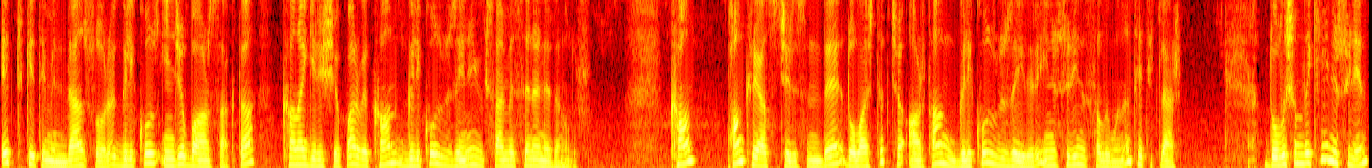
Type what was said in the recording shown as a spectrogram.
et tüketiminden sonra glikoz ince bağırsakta kana giriş yapar ve kan glikoz düzeyinin yükselmesine neden olur. Kan pankreas içerisinde dolaştıkça artan glikoz düzeyleri insülin salımını tetikler. Dolaşımdaki insülin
